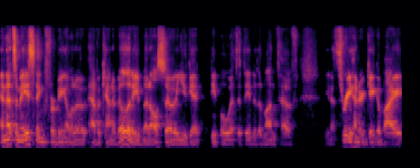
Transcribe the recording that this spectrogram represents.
And that's amazing for being able to have accountability, but also you get people with at the end of the month have, you know, 300 gigabyte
